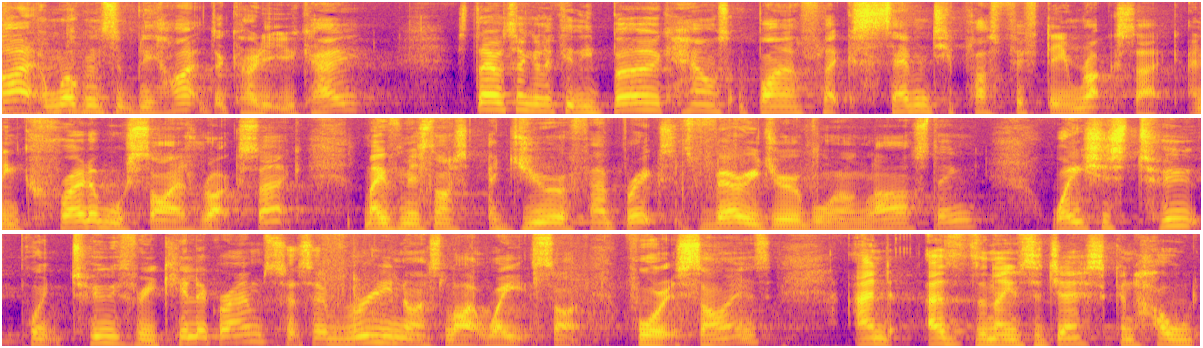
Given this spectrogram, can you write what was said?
Hi and welcome to simplyhike.co.uk. Today we're taking a look at the Berghaus Bioflex 70 plus 15 rucksack, an incredible size rucksack made from this nice Adura fabrics. It's very durable and long lasting. Weighs just 2.23 kilograms, so it's a really nice lightweight for its size. And as the name suggests, can hold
